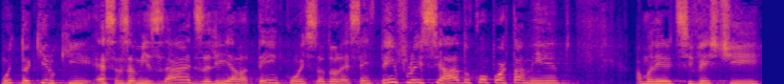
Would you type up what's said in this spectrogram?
muito daquilo que essas amizades ali ela tem com esses adolescentes tem influenciado o comportamento, a maneira de se vestir.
